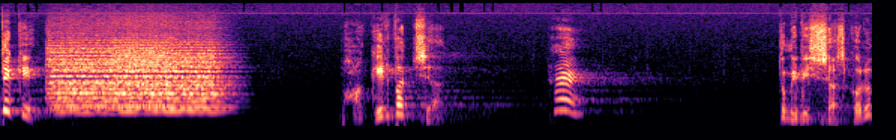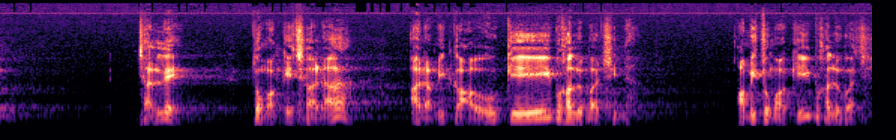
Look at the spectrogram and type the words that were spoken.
থেকে ভাগের বাচ্চা? হ্যাঁ। তুমি বিশ্বাস করো? জানলে তোমাকে ছাড়া আর আমি কাউকেই ভালোবাসি না। আমি তোমাকেই ভালোবাসি।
